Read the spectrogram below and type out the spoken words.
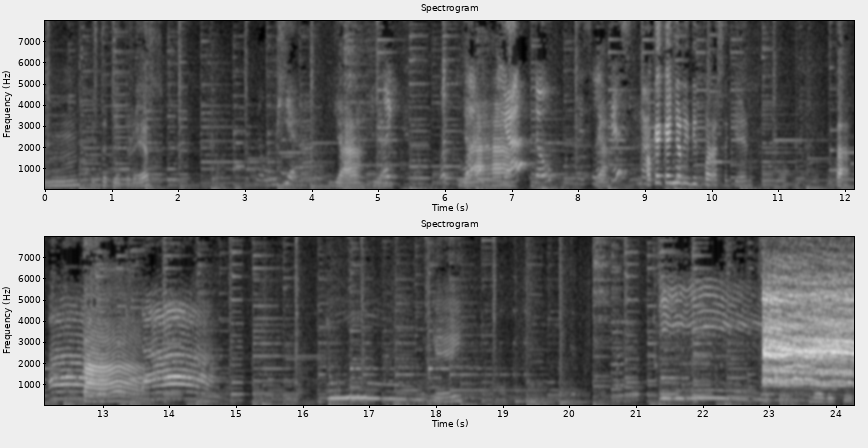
Hmm. Is that letter dress No, yeah. Yeah. Yeah. Like what? what? Yeah. Yeah. No. It's like Yeah. this. No. Okay. Can you read it for us again? Ta. Ah. Ta. Two. Okay. Very good.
